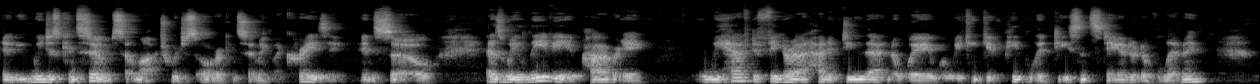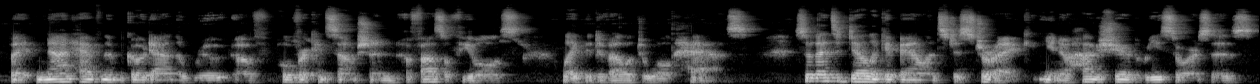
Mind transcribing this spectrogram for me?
And we just consume so much. We're just over consuming like crazy. And so, as we alleviate poverty, we have to figure out how to do that in a way where we can give people a decent standard of living, but not have them go down the route of overconsumption of fossil fuels like the developed world has. So that's a delicate balance to strike, you know, how to share the resources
